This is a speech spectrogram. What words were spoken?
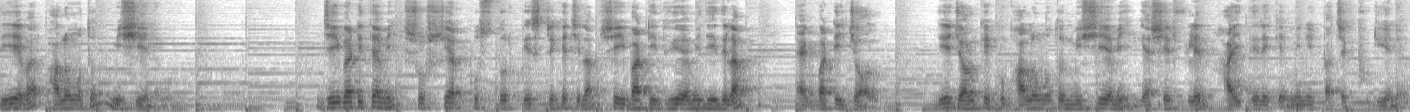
দিয়ে এবার ভালো মতন মিশিয়ে নেব। যেই বাটিতে আমি সর্ষে আর পোস্তর পেস্ট রেখেছিলাম, সেই বাটি ধুয়ে আমি দিয়ে দিলাম এক বাটি জল। দিয়ে জলকে খুব ভালো মতন মিশিয়ে আমি গ্যাসের ফ্লেম হাইতে রেখে মিনিট পাঁচেক ফুটিয়ে নেব।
